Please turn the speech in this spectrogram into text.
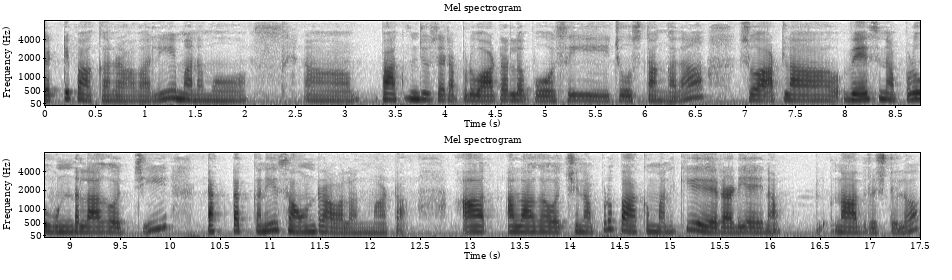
గట్టి పాకం రావాలి. మనము పాకం చూసేటప్పుడు వాటర్లో పోసి చూస్తాం కదా. సో అట్లా వేసినప్పుడు ఉండలాగా వచ్చి టక్ టక్ అని సౌండ్ రావాలన్నమాట. అలాగా వచ్చినప్పుడు పాకం మనకి రెడీ అయినప్పుడు నా దృష్టిలో.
